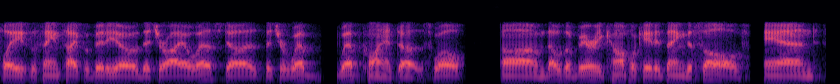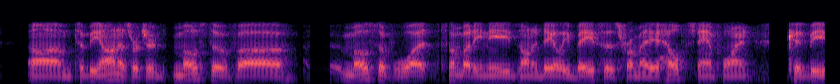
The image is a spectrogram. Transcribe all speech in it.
plays the same type of video that your iOS does, that your web web client does. Well, um, that was a very complicated thing to solve, and um, to be honest, Richard, most of uh, most of what somebody needs on a daily basis from a health standpoint could be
